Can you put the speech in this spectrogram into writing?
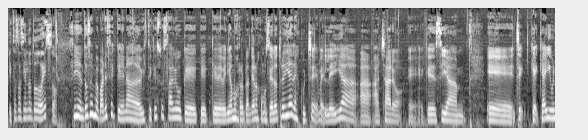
y estás haciendo todo eso Sí, entonces me parece que nada, viste, que eso es algo que, que, que deberíamos replantearnos. Como si el otro día le escuché, leía a, a Charo eh, que decía eh, que, que hay, un,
